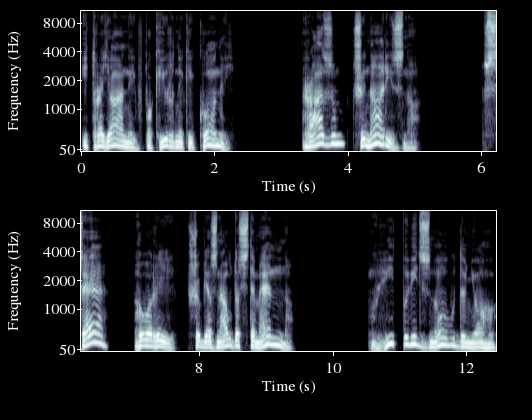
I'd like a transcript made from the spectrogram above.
і трояни в покірники коней? Разом чи нарізно? Все, говори, щоб я знав достеменно. У відповідь знову до нього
